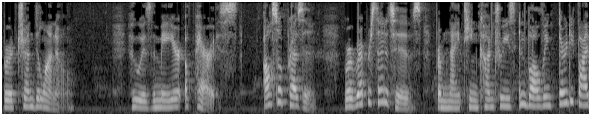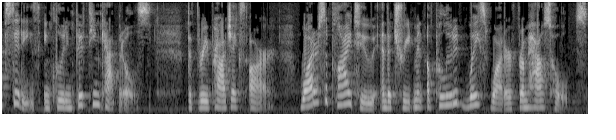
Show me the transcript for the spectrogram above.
Bertrand Delanoe, who is the mayor of Paris. Also present were representatives from 19 countries involving 35 cities, including 15 capitals. The three projects are water supply to and the treatment of polluted wastewater from households,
